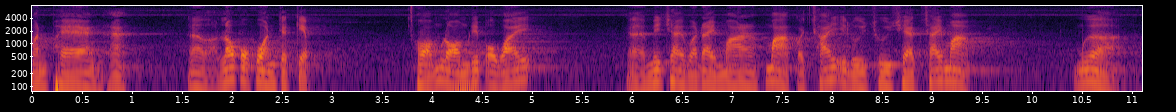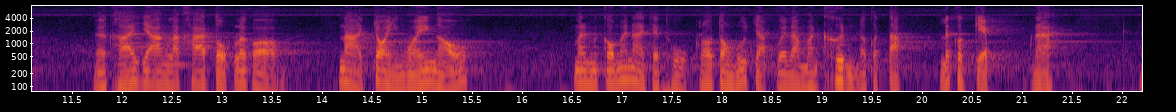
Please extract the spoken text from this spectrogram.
มันแพงฮะเเราก็ควรจะเก็บหอมรอมริบเอาไว้ ไม่ใช่ว่าได้มามากก็ใช้อิลุยชุยแฉกใช้มาก เมื่อเอ่อขายยางราคาตกแล้วก็หน้าจ้อยหงอยเหงา มันก็ไม่น่าจะถูก เราต้องรู้จักเวลามันขึ้นแล้วก็ตักแล้วก็เก็บ นะเ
